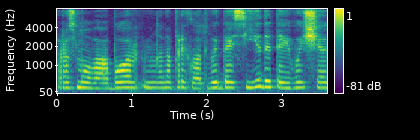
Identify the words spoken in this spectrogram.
розмова. Або, наприклад, ви десь їдете, і ви ще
